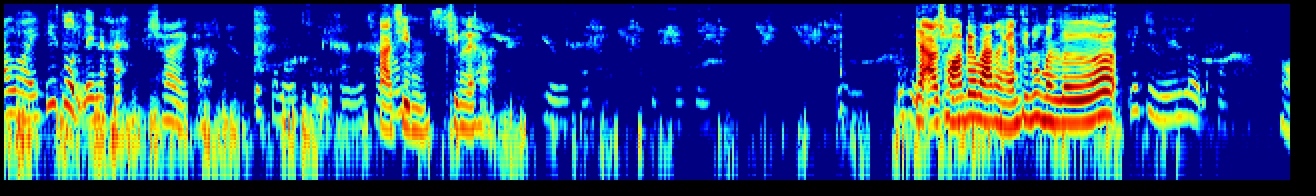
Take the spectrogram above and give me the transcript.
อร่อยที่สุดเลยนะคะ ใช่ค่ะก็จะลองชิมอีกครั้งนะคะอ่าต้องชิมชิมเลยค่ะ นี่นะคะโอ้โหอย่าเอาช้อนไปวางอย่างนั้นที่ลูกมันเลอะไม่กินนี้มันหล่นค่ะ อ๋อ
